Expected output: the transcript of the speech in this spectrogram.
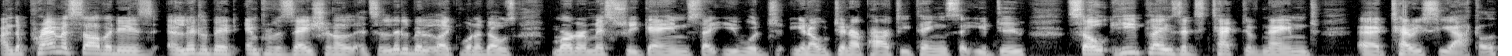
And the premise of it is a little bit improvisational. It's a little bit like one of those murder mystery games that you would, you know, dinner party things that you do. So he plays a detective named uh, Terry Seattle.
